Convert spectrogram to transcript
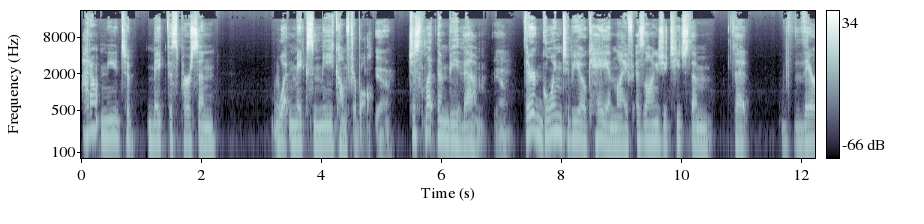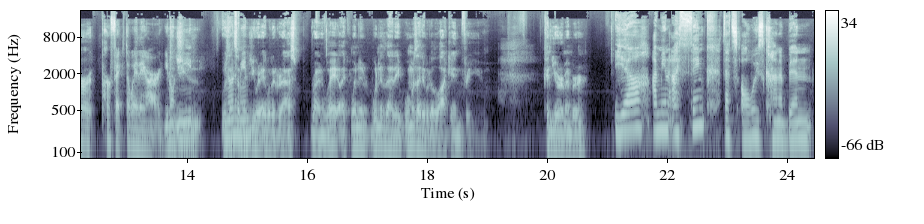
I don't need to make this person what makes me comfortable. yeah, Just let them be them. yeah, They're going to be okay in life as long as you teach them that they're perfect the way they are. You don't you- need Was know that what I something mean? you were able to grasp right away? Like when did when did that when was that able to lock in for you? Can you remember? Yeah, I mean, I think that's always kind of been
